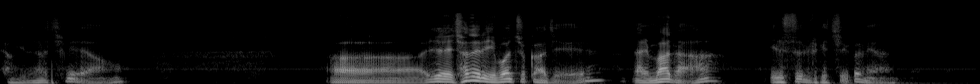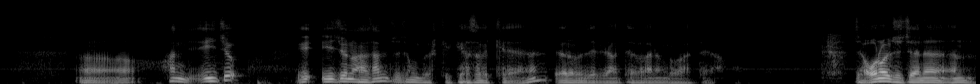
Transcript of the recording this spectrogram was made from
병진일 아침이에요. 아, 이제 천일이 이번 주까지 날마다 일수를 이렇게 찍으면 어, 한 2주? 2, 주는 한 3주 정도 이렇게 계속 이렇게 여러분들이랑 대화하는 것 같아요. 자, 오늘 주제는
